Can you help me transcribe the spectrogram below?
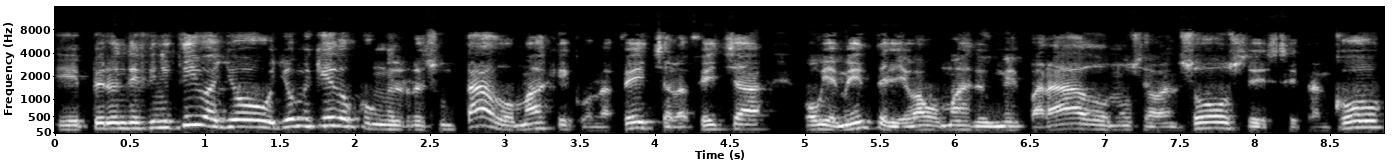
Eh, pero en definitiva yo, yo me quedo con el resultado más que con la fecha. La fecha, obviamente, llevamos más de un mes parado, no se avanzó, se, se trancó,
